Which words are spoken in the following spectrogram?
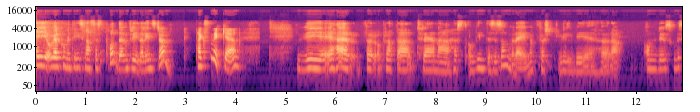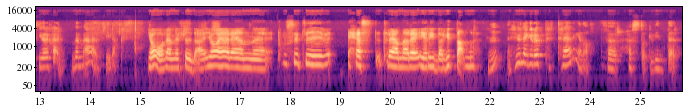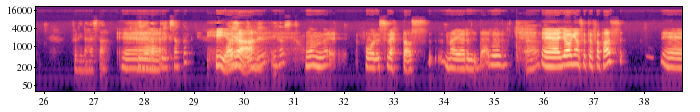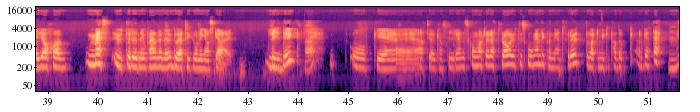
Hej och välkommen till Islandshästpodden Frida Lindström. Tack så mycket. Vi är här för att prata träna höst och vintersäsong med dig. Men först vill vi höra om du ska beskriva dig själv. Vem är Frida? Ja, vem är Frida? Jag är en eh, positiv hästtränare i Riddarhyttan. Mm. Hur lägger du upp träningen då för höst och vinter för dina hästar? Hera till exempel? Hera, hon nu i höst? hon får svettas när jag rider. Eh, Jag har ganska tuffa pass. Eh, Jag har mest uteridning på henne nu då jag tycker hon är ganska lydig. Ja. Och eh, att jag kan styra hennes gångarter rätt bra ute i skogen. Det kunde jag inte förut. Det var det mycket paddockarbete. Mm.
